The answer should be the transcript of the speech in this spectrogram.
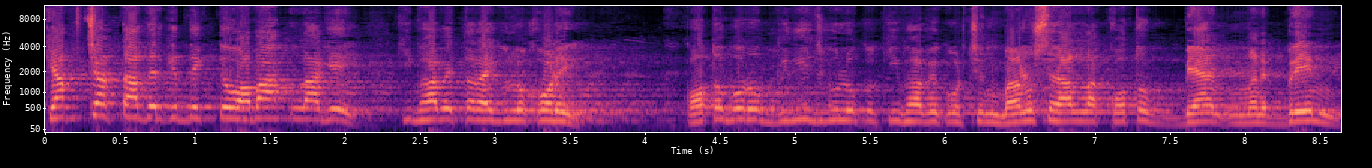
ক্যাপচার তাদেরকে দেখতে অবাক লাগে, কীভাবে তারা এগুলো করে। কত বড় ব্রিজগুলোকে কীভাবে করছেন? মানুষের আল্লাহ কত জ্ঞান মানে ব্রেন,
